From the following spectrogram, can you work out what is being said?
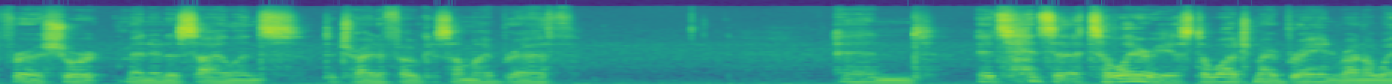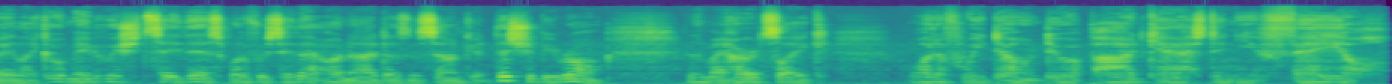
for a short minute of silence to try to focus on my breath. And it's it's it's hilarious to watch my brain run away like, "Oh, maybe we should say this. What if we say that? Oh, no, it doesn't sound good. This should be wrong." And then my heart's like, "What if we don't do a podcast and you fail?"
